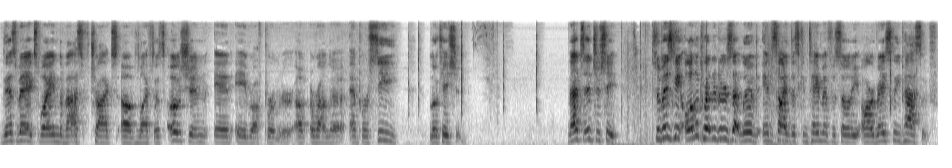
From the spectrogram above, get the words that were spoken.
This may explain the vast tracts of lifeless ocean in a rough perimeter of, around the Emperor Sea location. That's interesting. So basically, all the predators that live inside this containment facility are basically passive.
